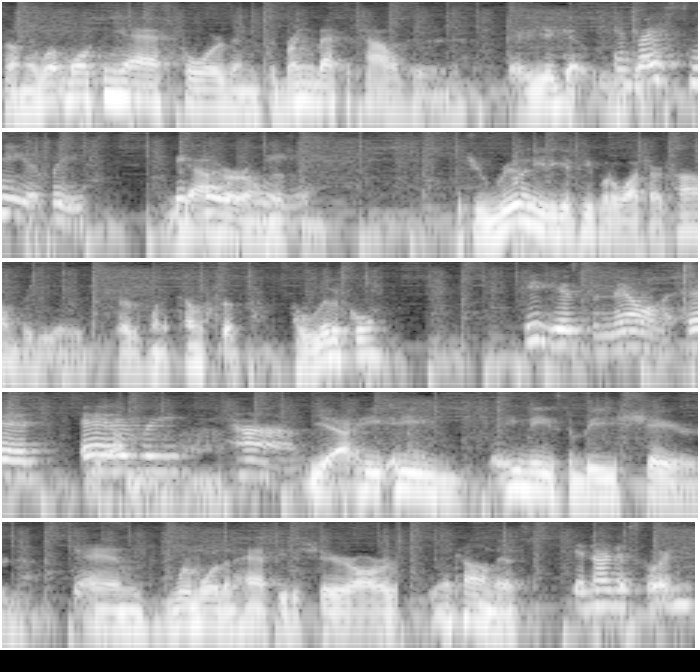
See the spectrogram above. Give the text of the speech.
So I mean, what more can you ask for than to bring back a childhood? There you go. You Embrace me at least. You got her on this one. But you really need to get people to watch our Tom videos because when it comes to political, He hits the nail on the head Yeah. every time. yeah, he he he needs to be shared, Yes. and we're more than happy to share ours in the comments. In our Discord.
